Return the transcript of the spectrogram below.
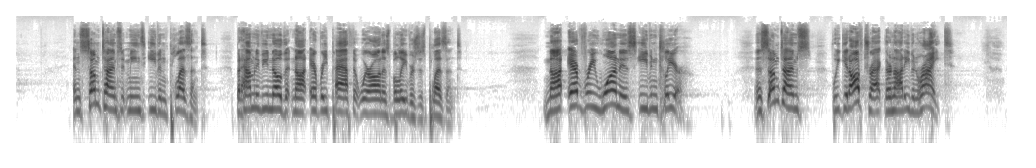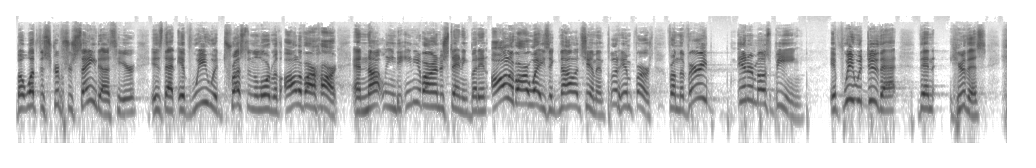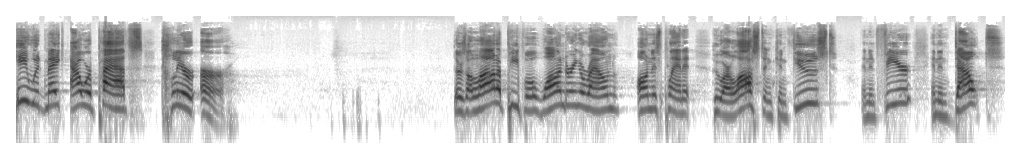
and sometimes it means even pleasant. But how many of you know that not every path that we're on as believers is pleasant? Not every one is even clear. And sometimes if we get off track, they're not even right. But what the scripture's saying to us here is that if we would trust in the Lord with all of our heart and not lean to any of our understanding, but in all of our ways acknowledge Him and put Him first from the very innermost being, if we would do that, then hear this, He would make our paths clearer. There's a lot of people wandering around on this planet who are lost and confused and in fear and in doubt.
